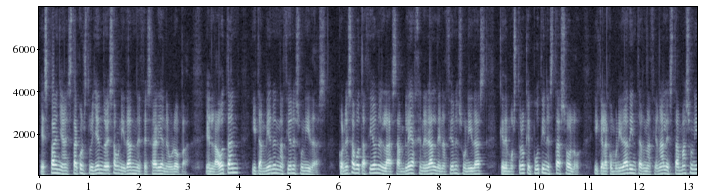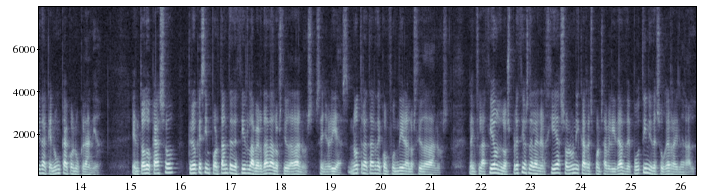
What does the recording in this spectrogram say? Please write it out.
España está construyendo esa unidad necesaria en Europa, en la OTAN y también en Naciones Unidas, con esa votación en la Asamblea General de Naciones Unidas que demostró que Putin está solo y que la comunidad internacional está más unida que nunca con Ucrania. En todo caso, Creo que es importante decir la verdad a los ciudadanos, señorías, no tratar de confundir a los ciudadanos. La inflación, los precios de la energía son única responsabilidad de Putin y de su guerra ilegal.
